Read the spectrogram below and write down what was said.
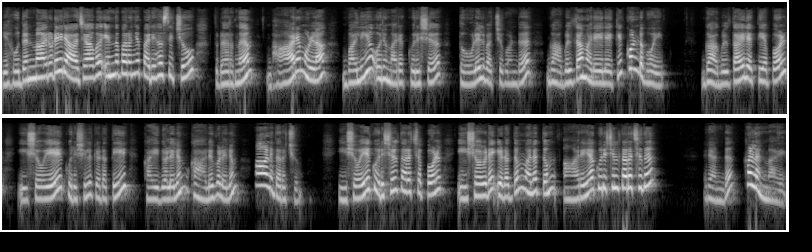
യഹൂദന്മാരുടെ രാജാവ് എന്ന് പറഞ്ഞ് പരിഹസിച്ചു. തുടർന്ന് ഭാരമുള്ള വലിയ ഒരു മരക്കുരിശ് തോളിൽ വച്ചുകൊണ്ട് ഗാഗുൽത്ത മലയിലേക്ക് കൊണ്ടുപോയി. ഗാഗുൽത്തായിൽ എത്തിയപ്പോൾ ഈശോയെ കുരിശിൽ കിടത്തി കൈകളിലും കാലുകളിലും ആണിതറച്ചു. ഈശോയെ കുരിശിൽ തറച്ചപ്പോൾ ഈശോയുടെ ഇടത്തും വലത്തും ആരെയാ കുരിശിൽ തറച്ചത്? രണ്ട് കള്ളന്മാരെ.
